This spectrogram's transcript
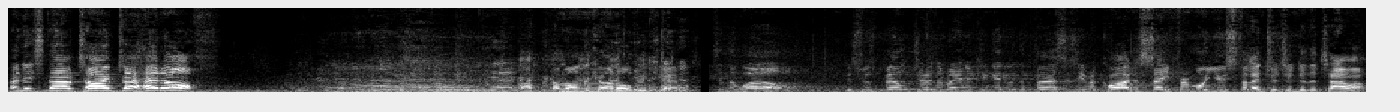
and it's now time to head off. Come on, they can't all be gems. In the world. This was built during the reign of King Edward I as he required a safer and more useful entrance into the tower.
